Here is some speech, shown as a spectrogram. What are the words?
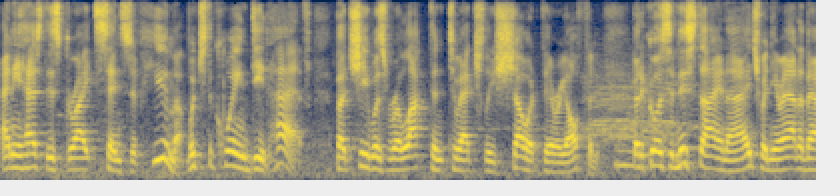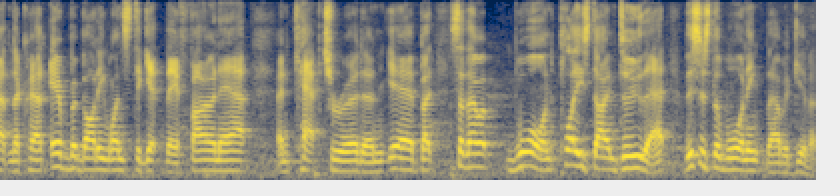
And he has this great sense of humour, which the Queen did have, but she was reluctant to actually show it very often. But of course, in this day and age, when you're out about in the crowd, everybody wants to get their phone out and capture it. And yeah, but so they were warned, please don't do that. This is the warning they were given.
